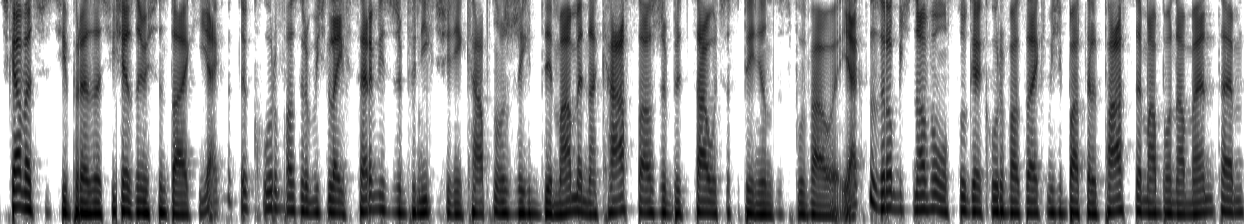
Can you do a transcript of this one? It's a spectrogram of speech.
Ciekawe, czy ci prezesi siedzą i myślą tak, jakby to kurwa zrobić live service, żeby nikt się nie kapnął, że ich dymamy na kasa, żeby cały czas pieniądze spływały. Jak tu zrobić nową usługę kurwa za jakimś battle passem, abonamentem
